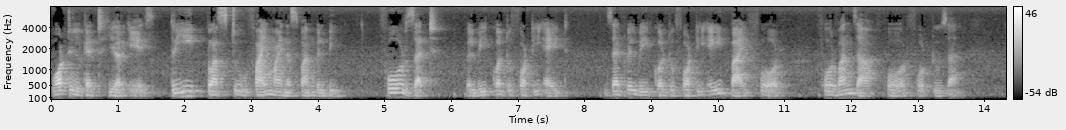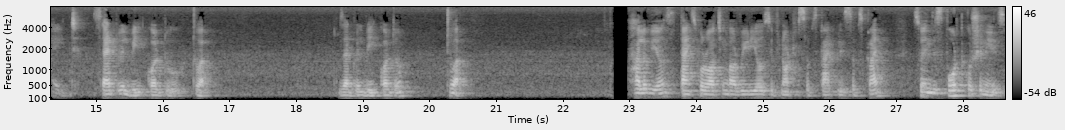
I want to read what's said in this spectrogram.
what we'll get here is 3 plus 2 5 minus 1 will be 4z will be equal to 48 z will be equal to 48 by 4 4 ones are 4 4 twos are 8 z will be equal to 12 z will be equal to 12 hello viewers thanks for watching our videos. If not subscribe please subscribe. So in this fourth question is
